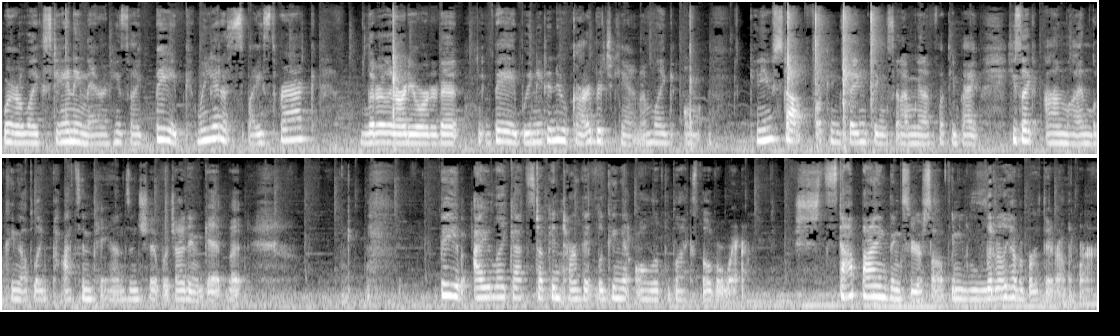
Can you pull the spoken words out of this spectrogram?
we're like standing there and he's like, babe, can we get a spice rack? Literally already ordered it. Babe, we need a new garbage can. I'm like, oh, can you stop fucking saying things that I'm gonna fucking buy? He's like online looking up like pots and pans and shit, which I didn't get, but babe, I like got stuck in Target looking at all of the black silverware. Stop buying things for yourself when you literally have a birthday around the corner.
